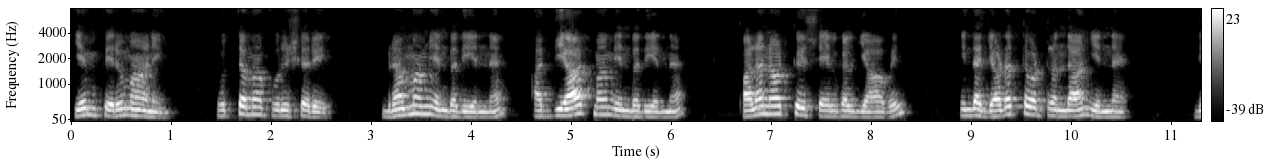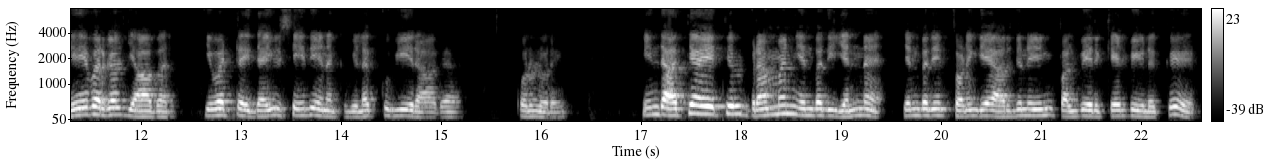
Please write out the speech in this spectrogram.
எம் பெருமானே உத்தம புருஷரே பிரம்மம் என்பது என்ன? அத்தியாத்மம் என்பது என்ன? பல நோட்கு செயல்கள் யாவை? இந்த ஜடத்தோற்றம்தான் என்ன? தேவர்கள் யாவர்? இவற்றை தயவு செய்து எனக்கு விளக்குவீராக. பொருளுரை. இந்த அத்தியாயத்தில் பிரம்மன் என்பது என்ன என்பதில் தொடங்கிய அர்ஜுனனின் பல்வேறு கேள்விகளுக்கு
